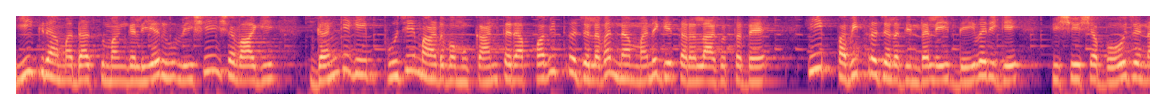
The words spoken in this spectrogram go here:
ಈ ಗ್ರಾಮದ ಸುಮಂಗಲಿಯರು ವಿಶೇಷವಾಗಿ ಗಂಗೆಗೆ ಪೂಜೆ ಮಾಡುವ ಮುಖಾಂತರ ಪವಿತ್ರ ಜಲವನ್ನು ಮನೆಗೆ ತರಲಾಗುತ್ತದೆ. ಈ ಪವಿತ್ರ ಜಲದಿಂದಲೇ ದೇವರಿಗೆ ವಿಶೇಷ ಭೋಜನ,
